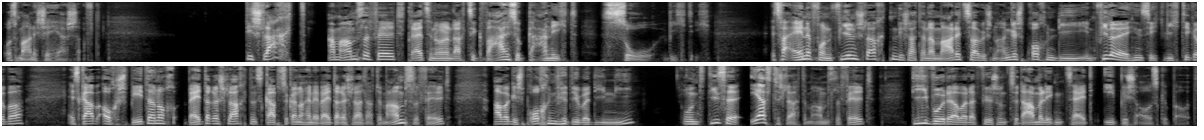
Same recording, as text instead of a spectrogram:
osmanische Herrschaft. Die Schlacht am Amselfeld 1389 war also gar nicht so wichtig. Es war eine von vielen Schlachten, die Schlacht an der Maritza habe ich schon angesprochen, die in vielerlei Hinsicht wichtiger war. Es gab auch später noch weitere Schlachten, es gab sogar noch eine weitere Schlacht auf dem Amselfeld, aber gesprochen wird über die nie. Und diese erste Schlacht am Amselfeld, die wurde aber dafür schon zur damaligen Zeit episch ausgebaut.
